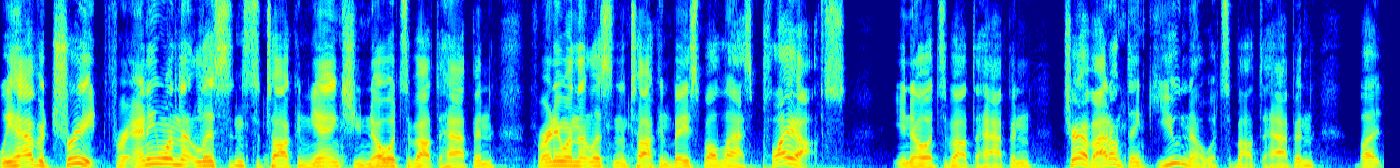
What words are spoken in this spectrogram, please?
We have a treat for anyone that listens to Talking Yanks. You know what's about to happen. For anyone that listened to Talking Baseball last playoffs, you know what's about to happen. Trev, I don't think you know what's about to happen, but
